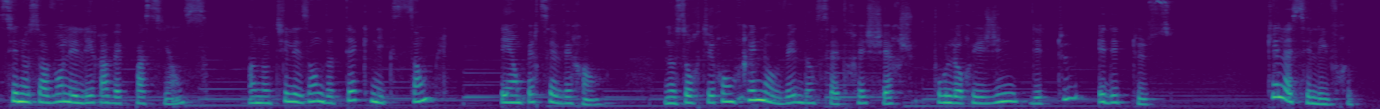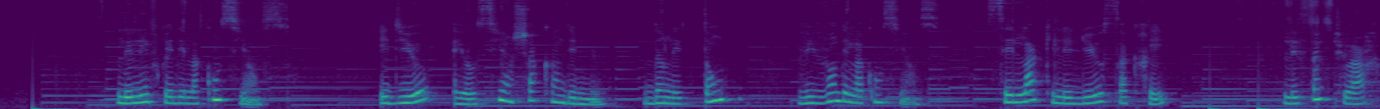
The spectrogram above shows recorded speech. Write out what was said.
Si nous savons le lire avec patience, en utilisant des techniques simples et en persévérant. Nous sortirons rénovés dans cette recherche pour l'origine de tout et de tous. Quel est ce livre? Le livre de la conscience. Et Dieu est aussi en chacun de nous, dans les temples vivants de la conscience. C'est là que les lieux sacrés, les sanctuaires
